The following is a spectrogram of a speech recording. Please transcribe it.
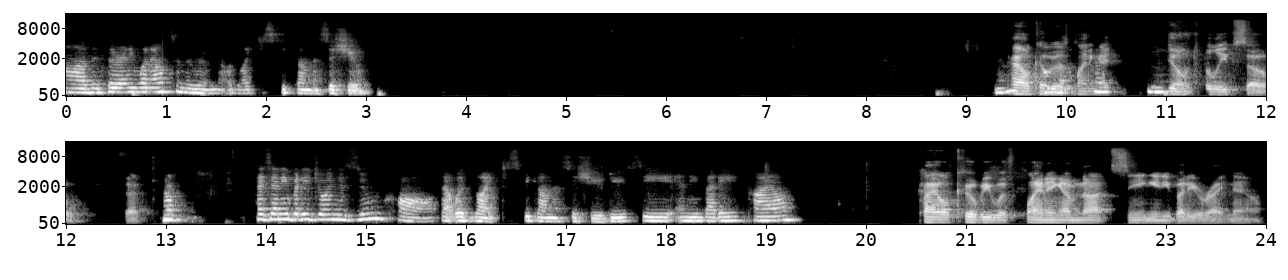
Uh, is there anyone else in the room that would like to speak on this issue? Kyle Kobe was planning. I don't believe so. That Has anybody joined the Zoom call that would like to speak on this issue? Do you see anybody, Kyle? Kyle Kobe with planning. I'm not seeing anybody right now.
